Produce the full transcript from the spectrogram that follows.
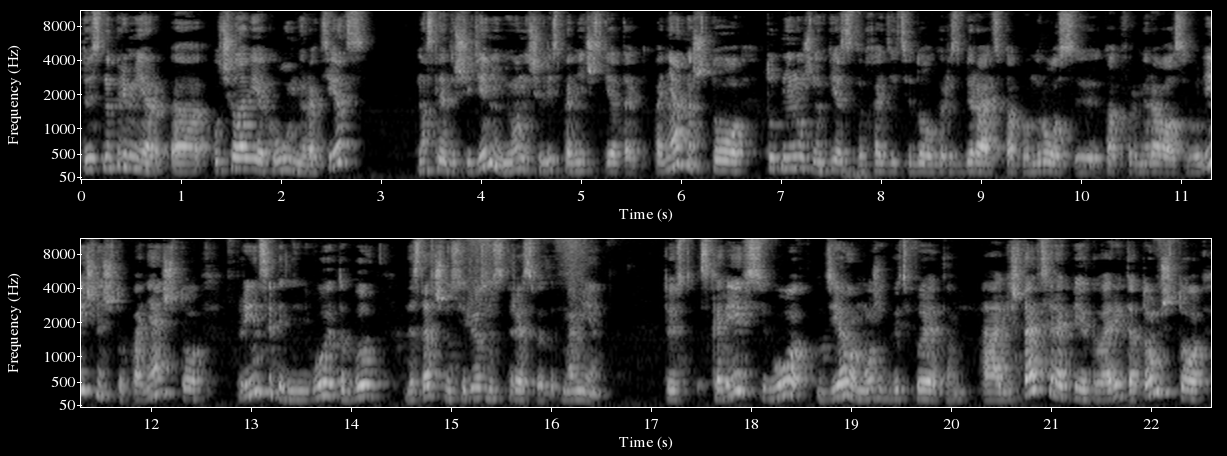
То есть, например, э, у человека умер отец, на следующий день у него начались панические атаки. Понятно, что тут не нужно в детство ходить и долго разбирать, как он рос и как формировалась его личность, чтобы понять, что в принципе для него это был достаточно серьезный стресс в этот момент. То есть, скорее всего, дело может быть в этом. А гештальт-терапия говорит о том, что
